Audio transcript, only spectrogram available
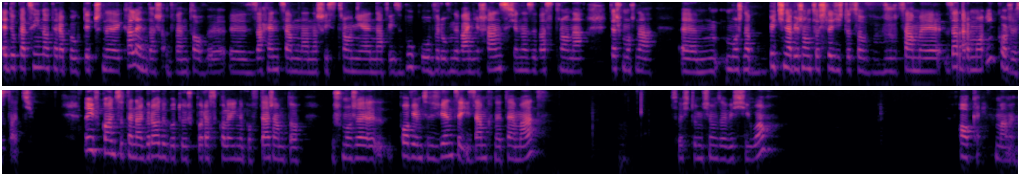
edukacyjno-terapeutyczny kalendarz adwentowy. Y, zachęcam na naszej stronie na Facebooku, Wyrównywanie Szans się nazywa strona. Też można, można być na bieżąco, śledzić to, co wrzucamy za darmo i korzystać. No i w końcu te nagrody, bo tu już po raz kolejny powtarzam, to już może powiem coś więcej i zamknę temat. Coś tu mi się zawiesiło. Ok, mamy.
